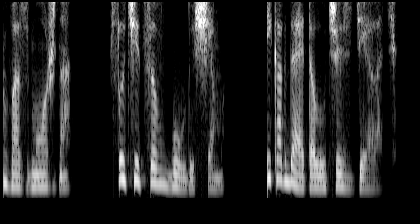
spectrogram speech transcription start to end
возможно, случится в будущем. И когда это лучше сделать?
